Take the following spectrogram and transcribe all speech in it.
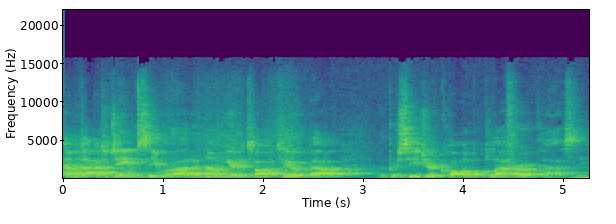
I'm Dr. James C. Murata, and I'm here to talk to you about the procedure called blepharoplasty.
